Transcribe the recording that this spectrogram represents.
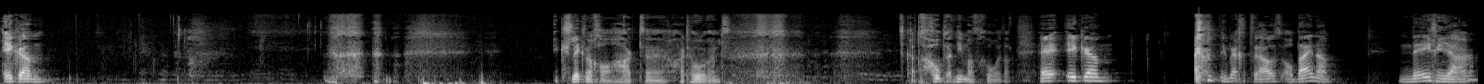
Ik, um, ik slik nogal hard, uh, hardhorend. ik had gehoopt dat niemand gehoord had. Hey, ik, um, ik ben getrouwd al bijna negen jaar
